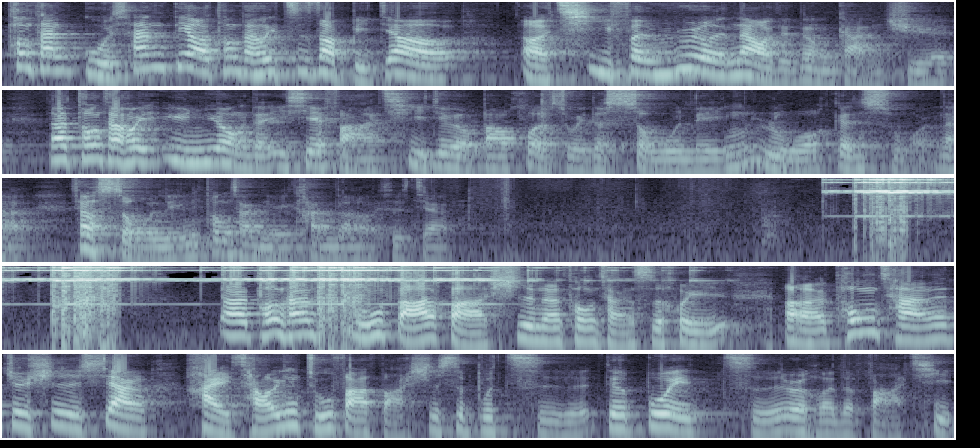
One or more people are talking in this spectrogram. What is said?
通常鼓山调通常会制造比较呃气氛热闹的那种感觉，那通常会运用的一些法器就有包括所谓的手铃、锣跟唢呐。像手铃，通常你会看到是这样。那通常主法法师呢，通常是会呃，通常就是像海潮音主法法师是不持，就不会持任何的法器。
